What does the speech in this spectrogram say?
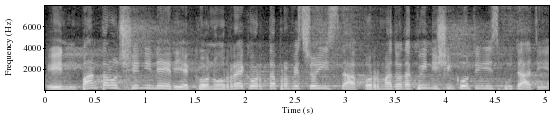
in pantaloncini neri e con un record da professionista formato da 15 incontri disputati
